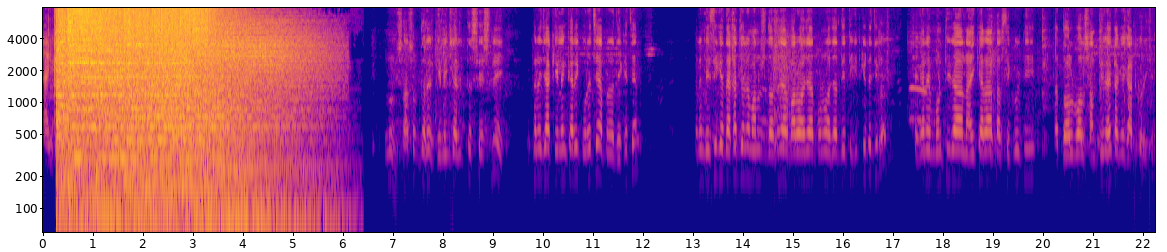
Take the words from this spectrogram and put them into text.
থ্যাংক ইউ শাসক দলের কেলেঙ্কারির তো শেষ নেই। ওখানে যা কেলেঙ্কারি করেছে আপনারা দেখেছেন। ওখানে মেসিকে দেখার জন্য মানুষ দশ হাজার, বারো হাজার, পনেরো হাজার দিয়ে টিকিট কেটেছিল। সেখানে মন্ত্রীরা, নায়িকারা, তার সিকিউরিটি তার দলবল শান্তি রায় তাকে গার্ড করেছিল।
